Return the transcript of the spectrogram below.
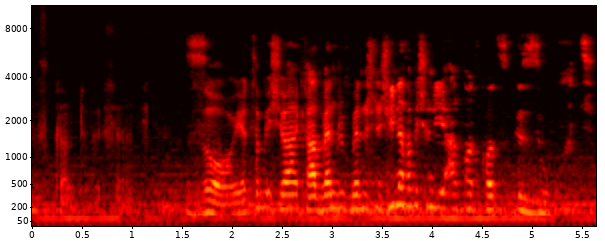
Das könnte werden. So, jetzt habe ich ja gerade, wenn, wenn ich entschieden habe, habe ich schon die Antwort kurz gesucht.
